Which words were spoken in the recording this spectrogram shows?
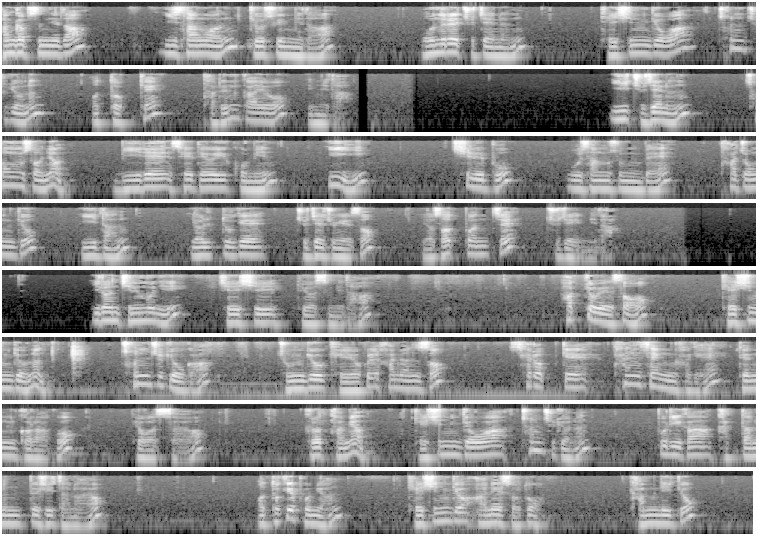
반갑습니다. 이상원 교수입니다. 오늘의 주제는 개신교와 천주교는 어떻게 다른가요? 입니다. 이 주제는 청소년 미래 세대의 고민 2 7부 우상숭배 타종교 2단 12개 주제 중에서 여섯 번째 주제입니다. 이런 질문이 제시되었습니다. 학교에서 개신교는 천주교가 종교 개혁을 하면서 새롭게 탄생하게 된 거라고 배웠어요. 그렇다면 개신교와 천주교는 뿌리가 같다는 뜻이잖아요. 어떻게 보면 개신교 안에서도 감리교,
